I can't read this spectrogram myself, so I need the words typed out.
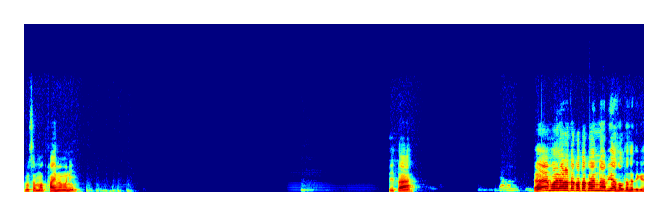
মুসাম্মদ ফাহিমামনি পিতা? এ মহিলারা তো কথা কয়েন না বিয়া চলতেছে দিকে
